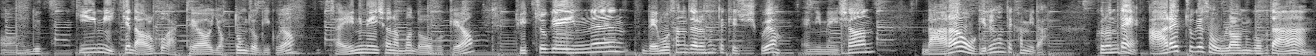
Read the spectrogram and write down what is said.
어, 느낌이 있게 나올 것 같아요. 역동적이고요. 자 애니메이션 한번 넣어볼게요. 뒤쪽에 있는 네모 상자를 선택해 주시고요. 애니메이션 날아오기를 선택합니다. 그런데 아래쪽에서 올라오는 것보단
